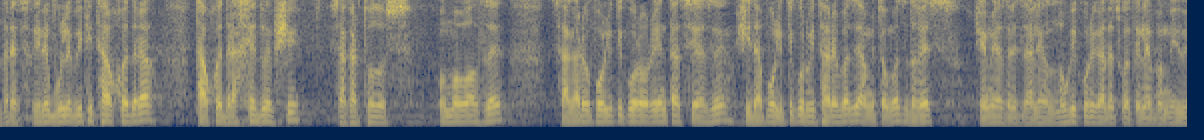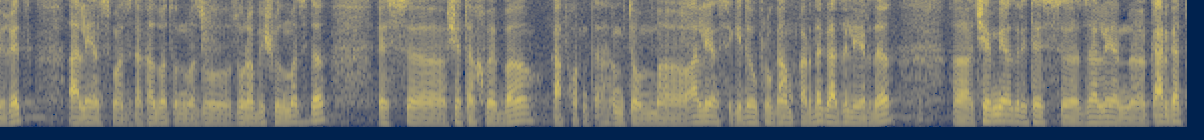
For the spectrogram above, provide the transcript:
ადრეს ღირებულებითი თანხwebdriver, თანხwebdriver ხედვებში საქართველოს მომავალზე. საგარეო პოლიტიკურ ორიენტაციაზე, შიდა პოლიტიკურ ვითარებაზე, ამიტომაც დღეს ჩემი აზრით ძალიან ლოგიკური გადაწყვეტილება მივიღეთ ალიანსმაც და ქალბატონმა ზურაბიშვილმაც და ეს შეთანხმება გაფორმდა. ამიტომ ალიანსი კიდევ უფრო გამყარდა, გაძლიერდა. ჩემი აზრით ეს ძალიან კარგად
